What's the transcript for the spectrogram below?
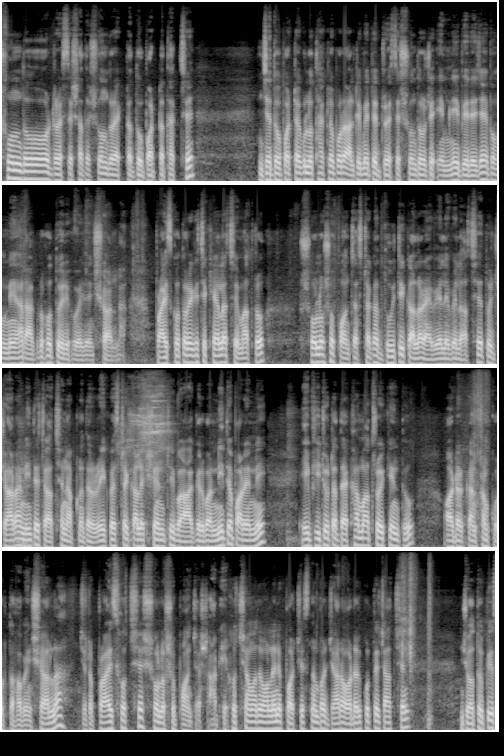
সুন্দর ড্রেসের সাথে সুন্দর একটা দোপাট্টা থাকছে। যে দোপাট্টাগুলো থাকলে পরে আলটিমেটেড ড্রেসের সৌন্দর্য এমনিই বেড়ে যায় এবং নেয়ার আগ্রহ তৈরি হয়ে যায়, ইনশাআল্লাহ। প্রাইস কত রেখেছে? খেয়াল আছে মাত্র ষোলোশো পঞ্চাশ টাকা দুইটি কালার অ্যাভেলেবেল আছে। তো যারা নিতে চাচ্ছেন আপনাদের রিকোয়েস্টের কালেকশনটি বা আগেরবার নিতে পারেননি, এই ভিডিওটা দেখা মাত্রই কিন্তু অর্ডার কনফার্ম করতে হবে ইনশাআল্লাহ, যেটা প্রাইস হচ্ছে ষোলোশো পঞ্চাশ। আর এ হচ্ছে আমাদের অনলাইনে পারচেস নাম্বার যারা অর্ডার করতে চাচ্ছেন, যত পিস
